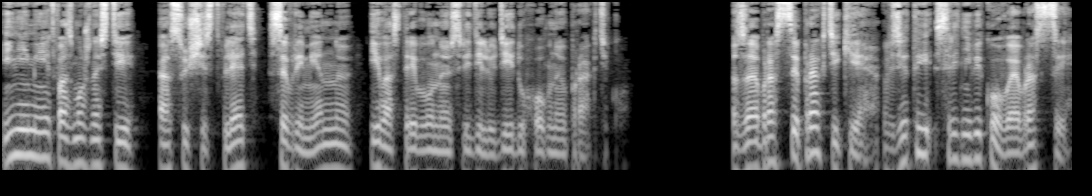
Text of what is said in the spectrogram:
и не имеют возможности осуществлять современную и востребованную среди людей духовную практику. За образцы практики взяты средневековые образцы,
